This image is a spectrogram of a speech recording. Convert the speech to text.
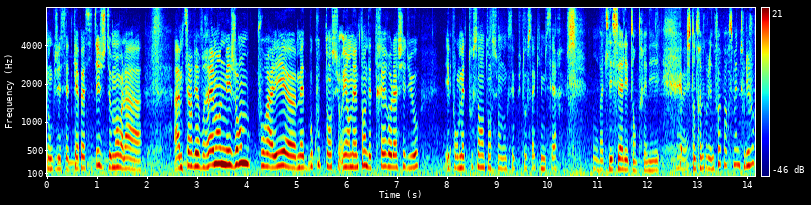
donc j'ai cette capacité justement voilà à me servir vraiment de mes jambes pour aller euh, mettre beaucoup de tension et en même temps d'être très relâché du haut et pour mettre tout ça en tension. Donc c'est plutôt ça qui me sert. On va te laisser aller t'entraîner. Tu t'entraînes combien de fois par semaine Tous les jours?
